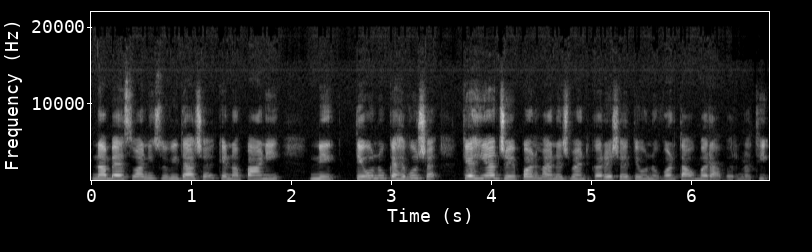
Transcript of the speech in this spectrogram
ના બેસવાની સુવિધા છે કે ના પાણીની તેઓનું કહેવું છે કે અહીંયા જે પણ મેનેજમેન્ટ કરે છે, તેઓનો વર્તાવ બરાબર નથી.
